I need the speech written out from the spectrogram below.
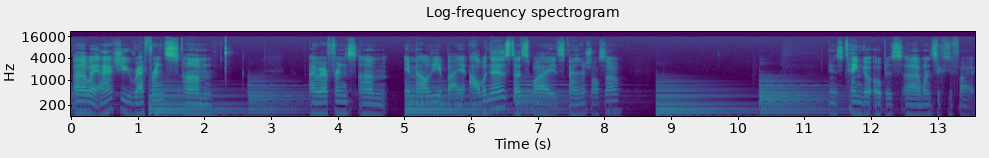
By the way, I actually reference um, I reference um a melody by Albéniz. That's why it's Spanish also. And it's Tango Opus uh, 165.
